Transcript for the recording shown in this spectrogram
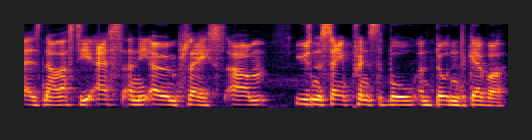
Letters now, that's the S and the O in place, um, using the same principle and building together.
